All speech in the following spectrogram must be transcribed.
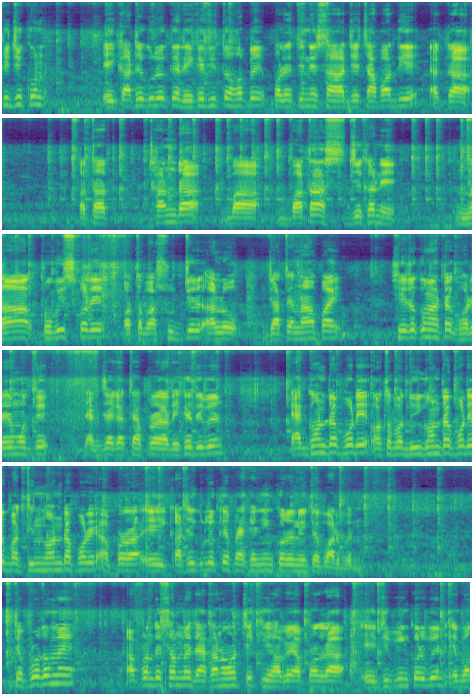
কিছুক্ষণ এই কাঠিগুলোকে রেখে দিতে হবে। পলিথিনের সাহায্যে চাপা দিয়ে একটা অর্থাৎ ঠান্ডা বা বাতাস যেখানে না প্রবেশ করে অথবা সূর্যের আলো যাতে না পায়, সেরকম একটা ঘরের মধ্যে এক জায়গাতে আপনারা রেখে দেবেন। এক ঘণ্টা পরে অথবা দুই ঘণ্টা পরে বা তিন ঘণ্টা পরে আপনারা এই কাঠিগুলোকে প্যাকেজিং করে নিতে পারবেন। তো প্রথমে আপনাদের সামনে দেখানো হচ্ছে কীভাবে আপনারা এই ডিপিং করবেন এবং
